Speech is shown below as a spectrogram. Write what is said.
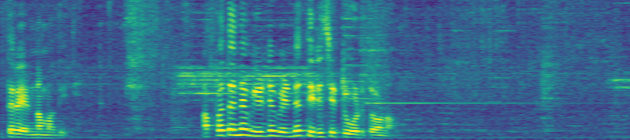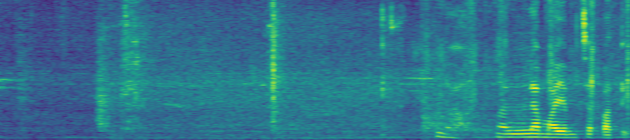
ഇത്ര എണ്ണ മതി. അപ്പം തന്നെ വീണ്ടും വീണ്ടും തിരിച്ചിട്ട് കൊടുത്തോണം. നല്ല മയം ചപ്പാത്തി.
